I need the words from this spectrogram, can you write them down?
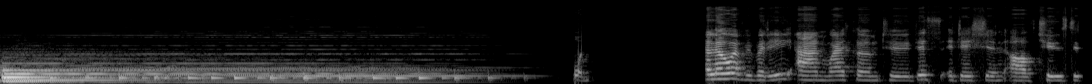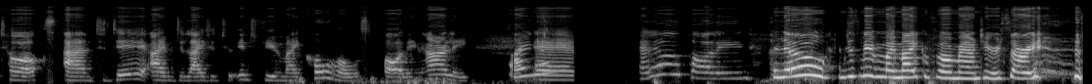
Hello, everybody, and welcome to this edition of Tuesday Talks. And today I'm delighted to interview my co-host, Pauline Harley. I know. Um, hello, Pauline. Hello. I'm just moving my microphone around here. Sorry.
